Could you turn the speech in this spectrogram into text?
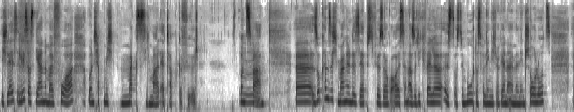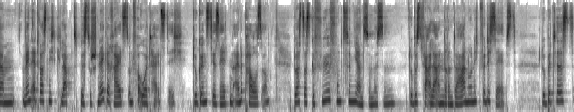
Ich lese, lese das gerne mal vor und ich habe mich maximal ertappt gefühlt. Und mhm. zwar, äh, so kann sich mangelnde Selbstfürsorge äußern. Also die Quelle ist aus dem Buch, das verlinke ich auch gerne einmal in den Shownotes. Ähm, wenn etwas nicht klappt, bist du schnell gereizt und verurteilst dich. Du gönnst dir selten eine Pause. Du hast das Gefühl, funktionieren zu müssen. Du bist für alle anderen da, nur nicht für dich selbst. Du bittest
